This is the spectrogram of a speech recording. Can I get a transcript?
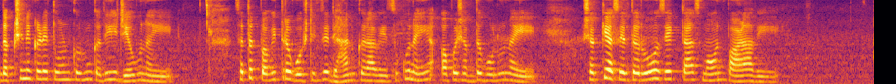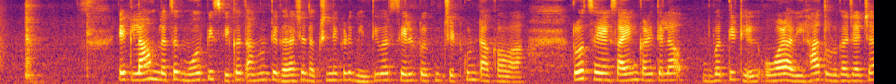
दक्षिणेकडे तोंड करून कधीही जेवू नये. सतत पवित्र गोष्टींचे ध्यान करावे चुकूनही अपशब्द बोलू नये. शक्य असेल तर रोज एक तास मौन पाळावे. एक लांब लचक मोरपीस विकत आणून ते घराच्या दक्षिणेकडे भिंतीवर सेल टोपून चिटकून टाकावा. रोज साय सायंकाळी त्याला उदबत्ती ठे ओवाळावी. हा तोडगा ज्याच्या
